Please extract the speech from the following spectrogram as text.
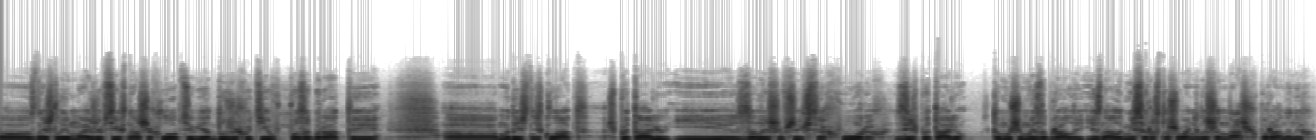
Е, Знайшли майже всіх наших хлопців. Я дуже хотів позабирати е, медичний склад шпиталю і залишившихся хворих зі шпиталю, тому що ми забрали і знали місце розташування лише наших поранених,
